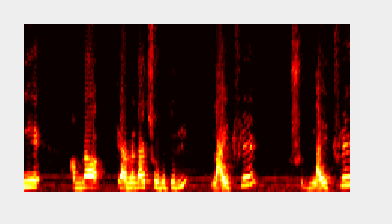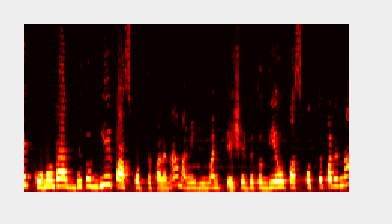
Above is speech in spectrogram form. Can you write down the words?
নিয়ে আমরা ক্যামেরায় ছবি তুলি। লাইট রে লাইট রে কোনোটার ভেতর দিয়েই পাস করতে পারে না মানে হিউম্যান ফ্লেশের ভেতর দিয়েও পাস করতে পারে না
